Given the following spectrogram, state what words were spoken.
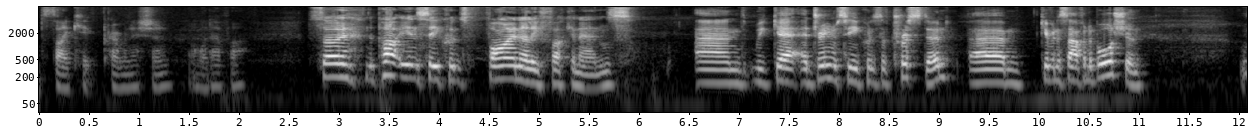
psychic premonition or whatever. So the partying sequence finally fucking ends, and we get a dream sequence of Tristan um, giving herself an abortion.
